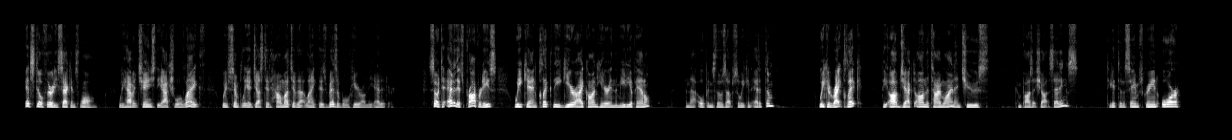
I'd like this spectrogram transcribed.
it's still 30 seconds long. We haven't changed the actual length, we've simply adjusted how much of that length is visible here on the editor. So to edit its properties, we can click the gear icon here in the media panel, and that opens those up so we can edit them. We could right click the object on the timeline and choose composite shot settings to get to the same screen. Or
